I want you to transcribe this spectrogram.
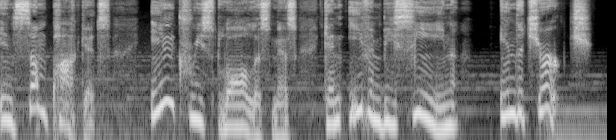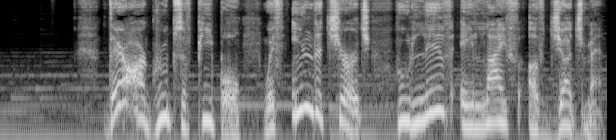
in some pockets, increased lawlessness can even be seen in the church. There are groups of people within the church who live a life of judgment.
